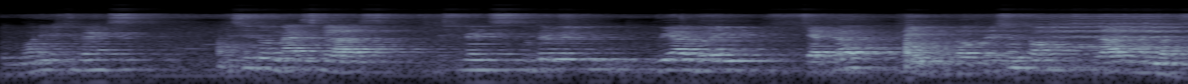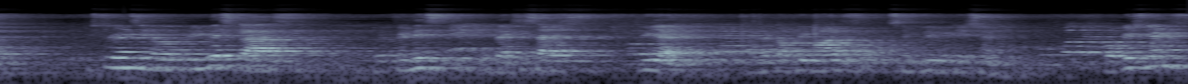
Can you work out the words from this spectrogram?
Good morning students. This is our maths class. Students, today we, we are doing chapter 3, the operations on large numbers. Students, in our previous class, we finished the exercise 3 and the topic was simplification. Okay students,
